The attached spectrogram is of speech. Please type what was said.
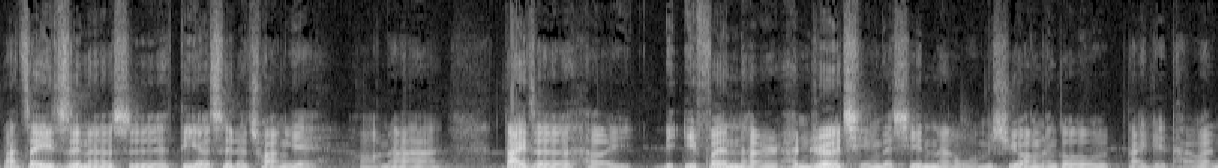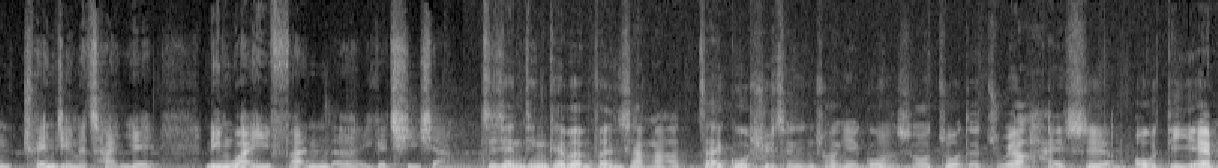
那这一次呢是第二次的创业。好，那带着呃一份很很热情的心呢，我们希望能够带给台湾全景的产业另外一番的一个气象。之前听 Kevin 分享啊，在过去曾经创业过的时候，做的主要还是 ODM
